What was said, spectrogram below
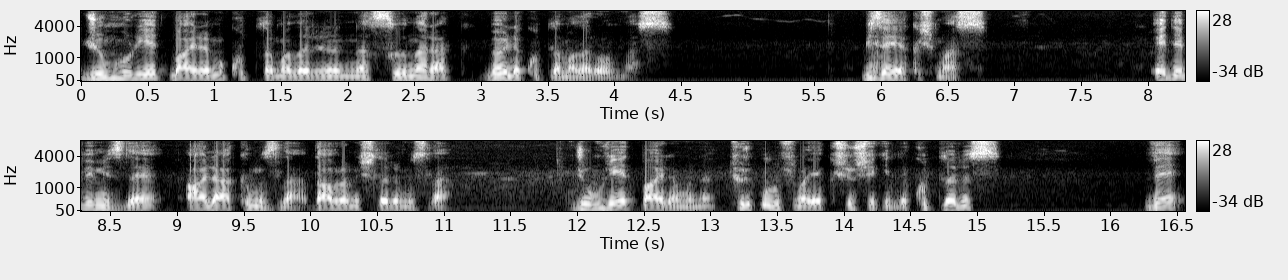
Cumhuriyet Bayramı kutlamalarına sığınarak böyle kutlamalar olmaz. Bize yakışmaz. Edebimizle, ahlakımızla, davranışlarımızla Cumhuriyet Bayramı'nı Türk ulusuna yakışır şekilde kutlarız ve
